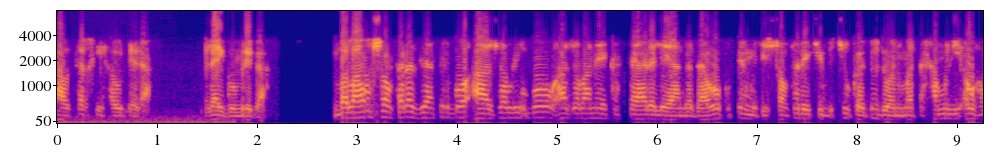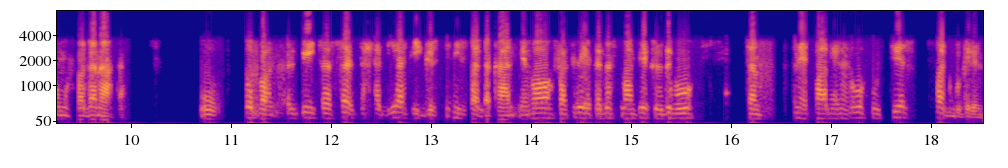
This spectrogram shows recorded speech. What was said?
هاوچەرخی هەولێرە لای گومرگە بەڵام شەڵتەرە زیاتر بۆ ئاژەڵی بۆ ئاژەڵانەیە کە سیارە لێیان دەدا وەکو پێم وتی شەڵتەرێکی بچووکە دوو دۆنمە تەحملی ئەو هەموو سەگە ناکەن و قوربان هەربیتە سەر تەحەدیاتی گرتنی سەگەکان ئێمە فترەیەکە دەستمان پێ کردبوو چەند سەگێکمان هێنا وەکو تێست سەگ بگرن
